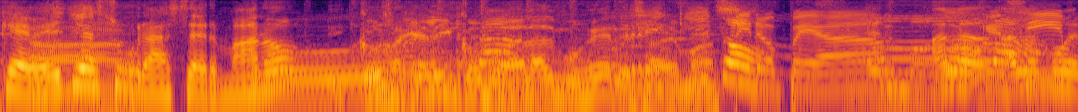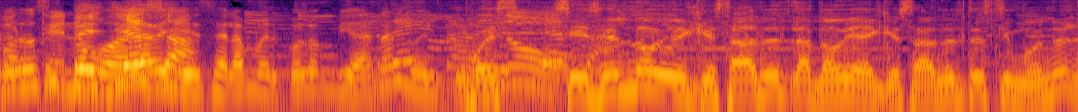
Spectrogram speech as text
qué bellezuras, hermano. Y cosa que le incomoda a las mujeres, además. Piropea. A, la- porque a las sí, mujeres nos incomoda la Belleza. de la mujer colombiana. No. Pues No. si es el novio el que está dando, la novia el que está dando el testimonio, yo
